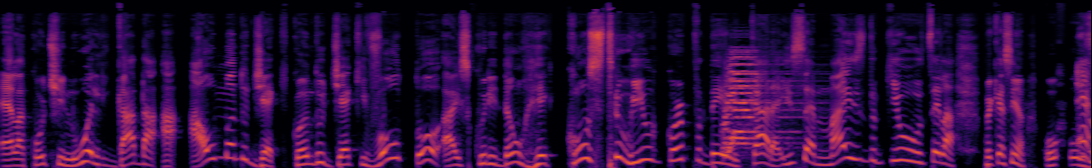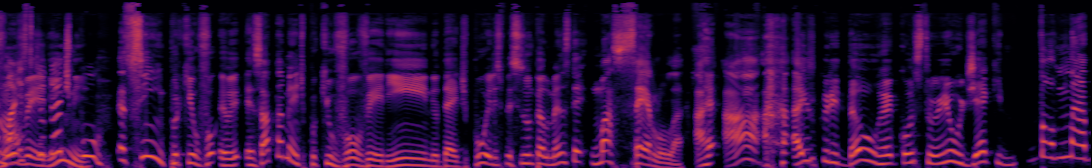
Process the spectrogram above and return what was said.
ela continua ligada à alma do Jack. Quando o Jack voltou, a escuridão reconstruiu o corpo dele. Cara, isso é mais do que o, sei lá, porque assim, ó, o, o é mais que o Wolverine Deadpool. é, Sim, porque o eu- exatamente, porque o Wolverine, o Deadpool, eles precisam pelo menos ter uma célula. A, a, a escuridão reconstruiu o Jack do nada.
